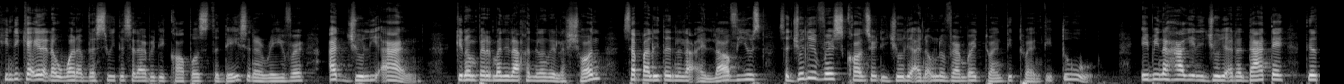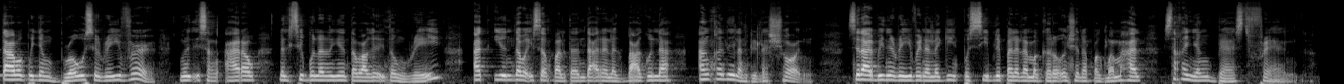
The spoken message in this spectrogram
hindi kailan ang one of the sweetest celebrity couples today, sina Raver at Julian. Kinumpirma nila ang kanilang relasyon sa palitan nila I Love Yous sa Juliaverse concert ni Julian noong November 2022. Ibinahagi ni Julian na dati, tinatawag pa niyang bro si Raver. Ngunit isang araw, nagsimula na niyang tawagan itong Ray at iyon daw ay isang palatandaan na nagbago na ang kanilang relasyon. Sinabi ni Raver na naging posible pala na magkaroon siya ng pagmamahal sa kanyang best friend.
